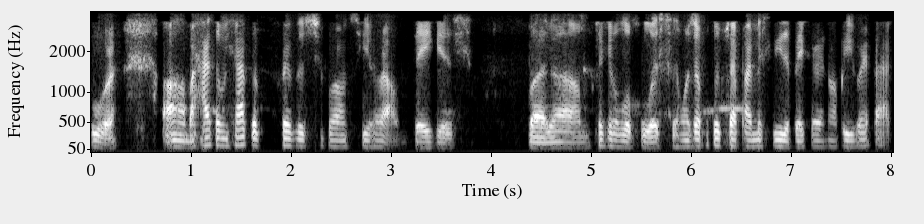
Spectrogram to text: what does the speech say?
tour. Um, I had the we have the privilege to go and see her out in Vegas, but um, check your local list. I'm going to a chat by Miss Anita Baker, and I'll be right back.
